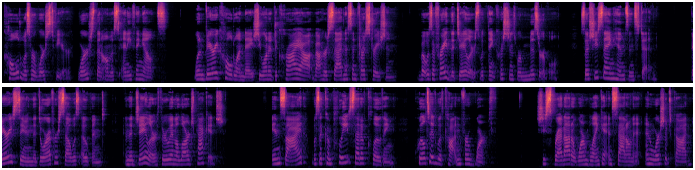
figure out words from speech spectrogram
Cold was her worst fear, worse than almost anything else. When very cold one day, she wanted to cry out about her sadness and frustration, but was afraid the jailers would think Christians were miserable, so she sang hymns instead. Very soon, the door of her cell was opened, and the jailer threw in a large package. Inside was a complete set of clothing, quilted with cotton for warmth. She spread out a warm blanket and sat on it and worshiped God.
